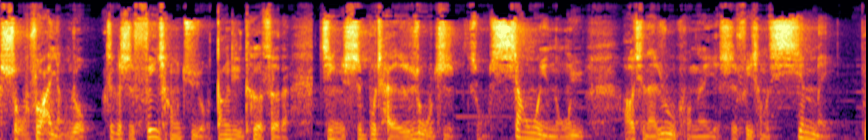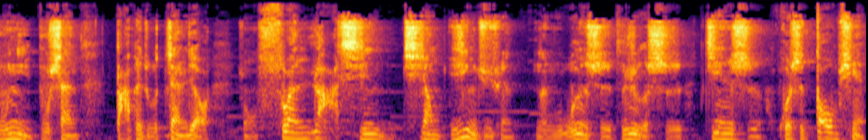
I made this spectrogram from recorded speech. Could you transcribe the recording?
手抓羊肉，这个是非常具有当地特色的紧实不柴的肉质，这种香味浓郁，而且呢入口呢也是非常的鲜美，不腻不膻，搭配这个蘸料，这种酸辣鲜香一应俱全。那无论是热食、煎食，或是刀片，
